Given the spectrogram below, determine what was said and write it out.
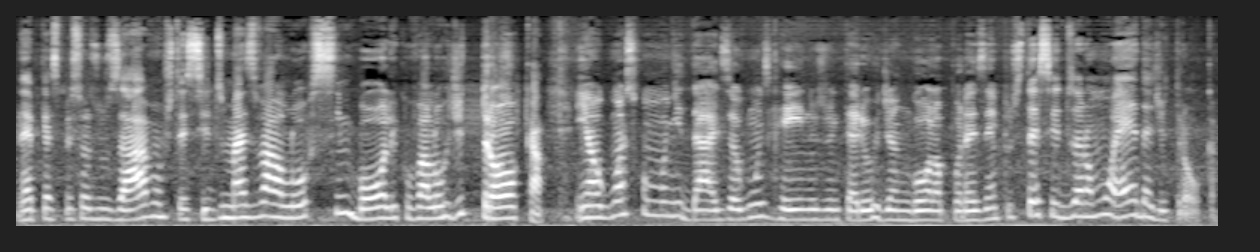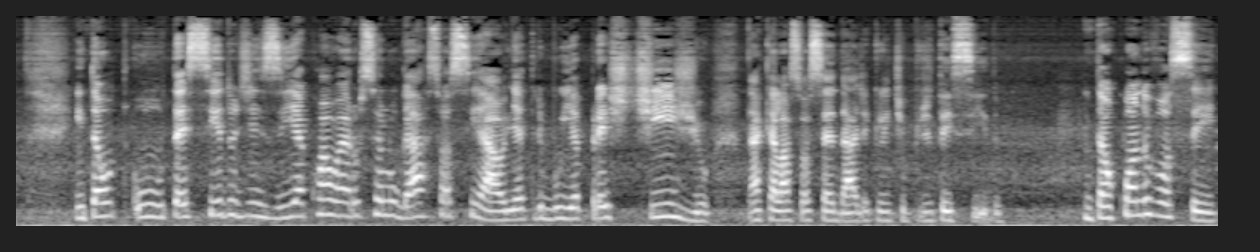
né, porque as pessoas usavam os tecidos, mas valor simbólico, valor de troca. Em algumas comunidades, alguns reinos do interior de Angola, por exemplo, os tecidos eram moeda de troca. Então, o tecido dizia qual era o seu lugar social, ele atribuía prestígio naquela sociedade aquele tipo de tecido. Então, quando você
